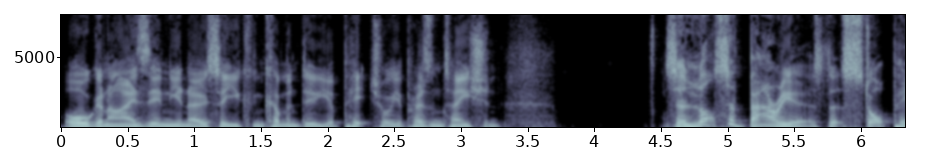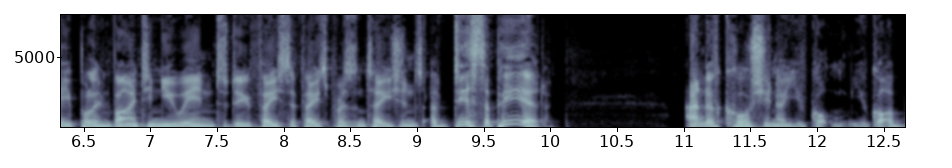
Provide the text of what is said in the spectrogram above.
organizing, you know, so you can come and do your pitch or your presentation. So lots of barriers that stop people inviting you in to do face-to-face presentations have disappeared. And of course, you know, you've got you've got a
